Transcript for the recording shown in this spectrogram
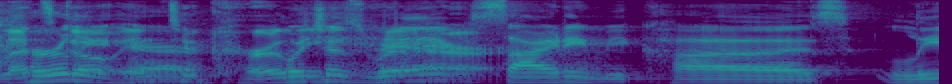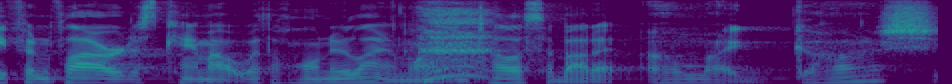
Let's curly go hair, into curly which is really exciting because Leaf and Flower just came out with a whole new line. Why don't you tell us about it? Oh my gosh.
